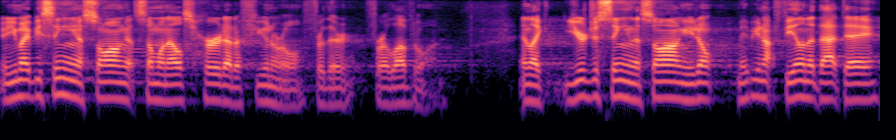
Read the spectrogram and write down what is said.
You, know, you might be singing a song that someone else heard at a funeral for, their, for a loved one. And like, you're just singing the song, and you don't, maybe you're not feeling it that day,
